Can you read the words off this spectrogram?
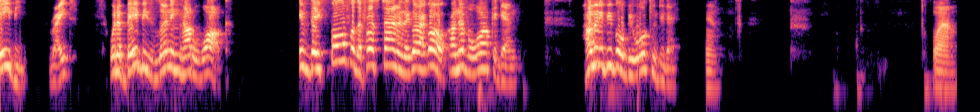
baby, right? When a baby's learning how to walk, if they fall for the first time and they go like, oh, I'll never walk again, how many people will be walking today? Yeah. Wow.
